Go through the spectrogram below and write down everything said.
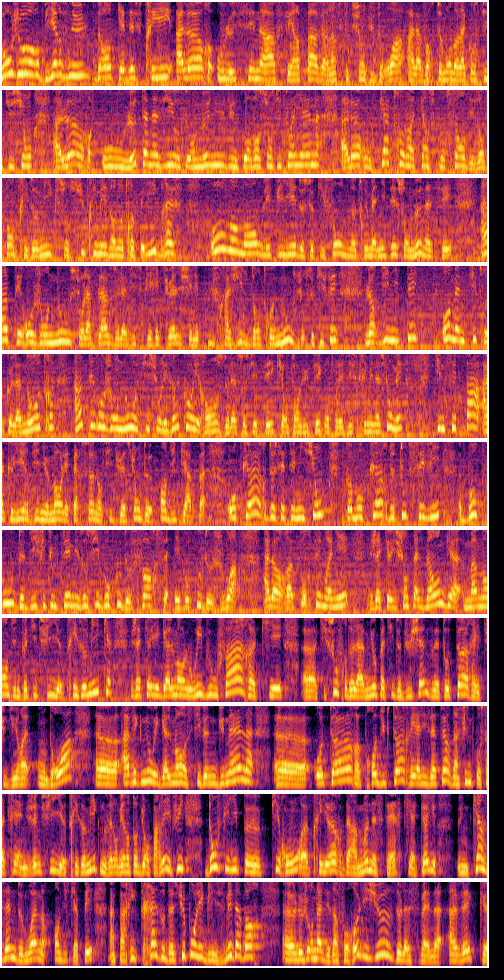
Bonjour, bienvenue dans Quai d'Esprit. À l'heure où le Sénat fait un pas vers l'inscription du droit à l'avortement dans la Constitution, à l'heure où l'euthanasie est au menu d'une convention citoyenne, à l'heure où 95% des enfants trisomiques sont supprimés dans notre pays, bref, au moment où les piliers de ce qui fonde notre humanité sont menacés, interrogeons-nous sur la place de la vie spirituelle chez les plus fragiles d'entre nous, sur ce qui fait leur dignité au même titre que la nôtre, interrogeons-nous aussi sur les incohérences de la société qui entend lutter contre les discriminations, mais qui ne sait pas accueillir dignement les personnes en situation de handicap. Au cœur de cette émission, comme au cœur de toutes ces vies, beaucoup de difficultés, mais aussi beaucoup de force et beaucoup de joie. Alors, pour témoigner, j'accueille Chantal Dang, maman d'une petite fille trisomique. J'accueille également Louis Bouffard, qui, est, euh, qui souffre de la myopathie de Duchenne. Vous êtes auteur et étudiant en droit. Euh, avec nous également Steven Gunnell, euh, auteur, producteur, réalisateur d'un film consacré à une jeune fille trisomique. Nous allons bien entendu en parler. Et puis, dont Philippe Piron, prieur d'un monastère qui accueille une quinzaine de moines handicapés. Un pari très audacieux pour l'Église. Mais d'abord, le journal des infos religieuses de la semaine avec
